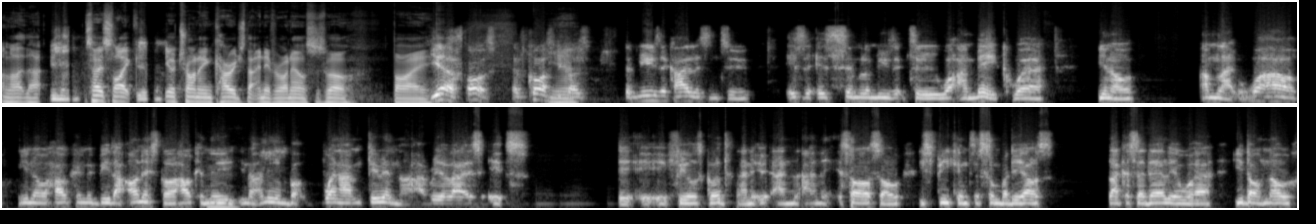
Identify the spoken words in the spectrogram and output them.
I like that. You know? So it's like Yeah. you're trying to encourage that in everyone else as well by Yeah, of course, of course, Yeah. because the music I listen to is is similar music to what I make, where you know I'm like, wow, you know, how can they be that honest, or how can they, Mm. you know what I mean? But when I'm doing that, I realize it's it, it feels good, and it, and and it's also you're speaking to somebody else. Like I said earlier, where you don't know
